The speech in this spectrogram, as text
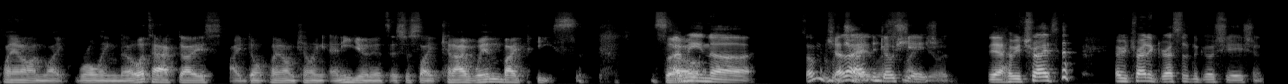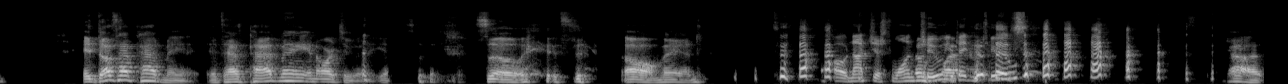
plan on like rolling no attack dice. I don't plan on killing any units. It's just like can I win by peace? So I mean, uh, some Have Jedi tried lists might do negotiation? Yeah, have you tried? have you tried aggressive negotiation? it does have Padme in it. It has Padme and R2 in it, yes. so it's oh man. Oh, not just one, two. You're wow. taking two. God,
